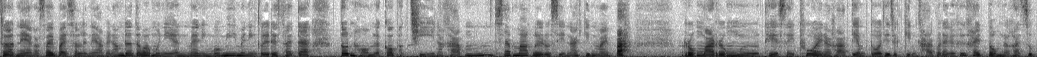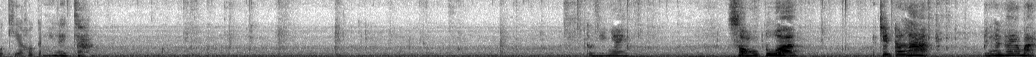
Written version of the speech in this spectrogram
สะระแหน่ก็ใส่ใบสะระแหน่ไปน้ำเด้อแต่ว่ามือนี้อันแม่นิงบ่มีแม่นิงก็เลยได้ใส่แต่ต้นหอมแล้วก็ผักชีนะคะอืมแซ่บมากเลยดูสิน่ากินไหมปะลงมาลงมือเทใส่ถ้วยนะคะ เตรียมตัวที่จะกินขาดบ่ได้ก็คือไข่ต้มนะคะซุปบเขียเข้ากันนี่เลยจ้ะ ตัวนี้ไงสองตัวเจ็ดดอลลาร์ เป็นเงินไทยเท่บาท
